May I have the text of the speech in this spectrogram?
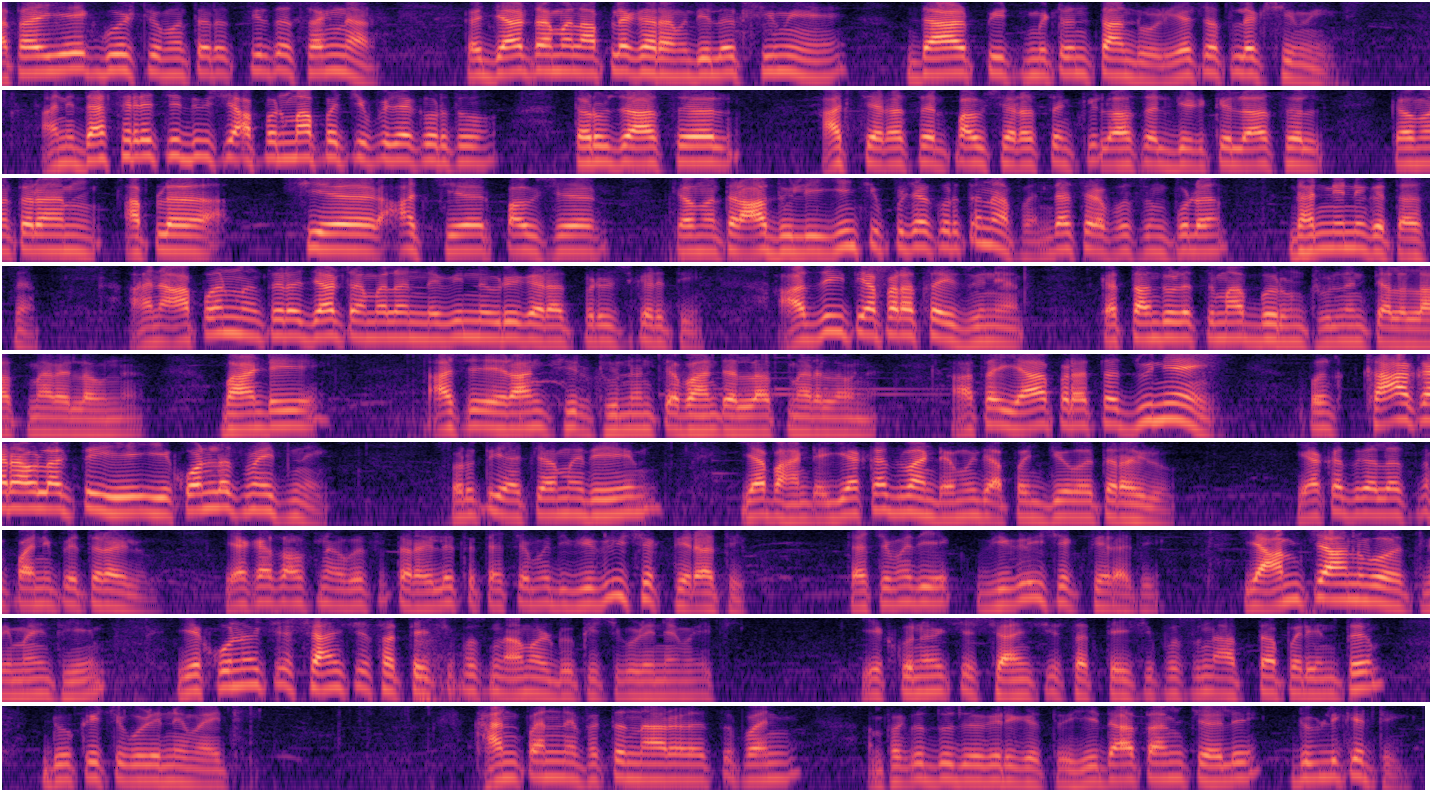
आता एक गोष्ट मात्र तिथं सांगणार का ज्या टायमाला आपल्या घरामध्ये लक्ष्मी आहे डाळ पीठ मिठण तांदूळ याच्यात लक्ष्मी आहे. आणि दसऱ्याच्या दिवशी आपण मापाची पूजा करतो. तरुजा असेल आजशेर असेल पावशेर असेल किलो असेल दीड किलो असेल किंवा मात्र आपलं शेर आजशेर पावशेर किंवा मात्र आधुली यांची पूजा करतो ना आपण. दसऱ्यापासून पुढं धान्य निघत असतं. आणि आपण नंतर ज्या टायमाला नवीन नवरी घरात प्रवेश करते आजही त्या प्रथा आहे जुन्या का तांदूळाचं माप भरून ठेवलं आणि त्याला लात मारायला लावणं. भांडे असे रांगशीर ठेवून आणि त्या भांड्याला लात मारायला लावणं. आता या प्रथा जुन्या आहे पण का करावं लागतं हे हे कोणालाच माहीत नाही. परंतु याच्यामध्ये या भांड्या एकाच भांड्यामध्ये आपण जेवत राहिलो. एकाच गालासनं पाणी पित राहिलो. एकाच आसनं बसत राहिलं तर त्याच्यामध्ये वेगळी शक्ती राहते. त्याच्यामध्ये एक वेगळी शक्ती राहते. या आमच्या अनुभवातली माहिती आहे एकोणीसशे शहाऐंशी सत्याऐंशीपासून आम्हाला डोक्याची गोळी नाही माहिती. एकोणीसशे शहाऐंशी सत्याऐंशीपासून आत्तापर्यंत डोक्याची गोळी नाही माहिती. खानपान नाही फक्त नारळाचं पाणी आणि फक्त दूध वगैरे घेतो. ही दात आमची आले डुप्लिकेट आहे.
